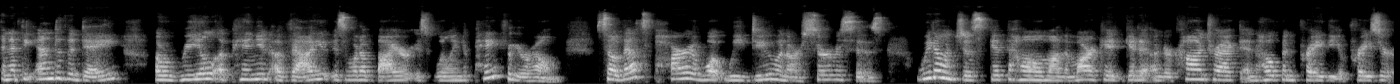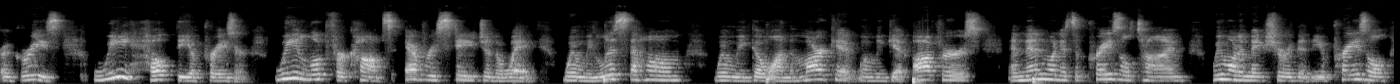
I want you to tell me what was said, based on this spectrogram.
And at the end of the day, a real opinion of value is what a buyer is willing to pay for your home. So that's part of what we do in our services. we don't just get the home on the market, get it under contract, and hope and pray the appraiser agrees. We help the appraiser. We look for comps every stage of the way when we list the home, when we go on the market, when we get offers. And then when it's appraisal time, we want to make sure that the appraisal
